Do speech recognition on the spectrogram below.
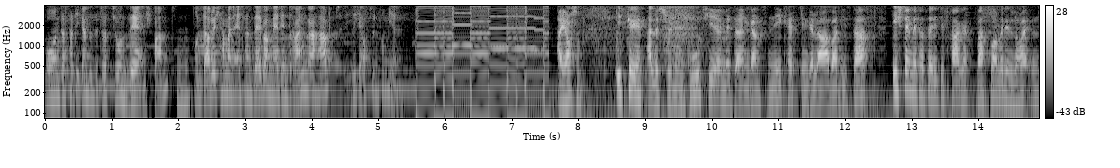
Und das hat die ganze Situation sehr entspannt. Und dadurch haben meine Eltern selber mehr den Drang gehabt, sich auch zu informieren. Ayosha, ist ja jetzt alles schön und gut hier mit deinen ganzen Nähkästchen-Gelaber, dies, das. Ich stelle mir tatsächlich die Frage, was wollen wir den Leuten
